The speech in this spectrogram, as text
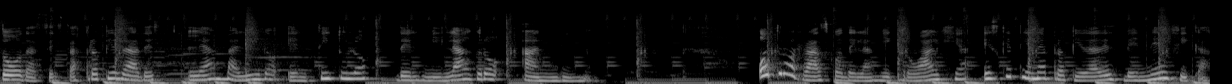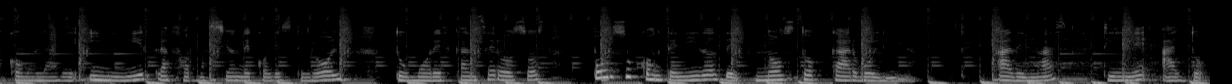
Todas estas propiedades le han valido el título del milagro andino. Rasgo de la microalgia es que tiene propiedades benéficas como la de inhibir la formación de colesterol, tumores cancerosos por su contenido de nostocarbolina. Además, tiene alto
